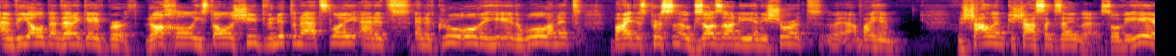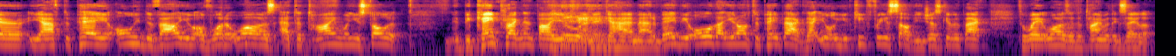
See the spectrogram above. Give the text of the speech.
And Vyold, and then it gave birth. Rachel, he stole a sheep, Vinitana Etzloi, and it's and it grew all the hair, the wool on it by this person, Ugzaza, and he, he shore it uh, by him. Mishalim Kishas So over here, you have to pay only the value of what it was at the time when you stole it. It became pregnant by you and it had a baby. All that you don't have to pay back. That you you keep for yourself. You just give it back the way it was at the time of the Gzela.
